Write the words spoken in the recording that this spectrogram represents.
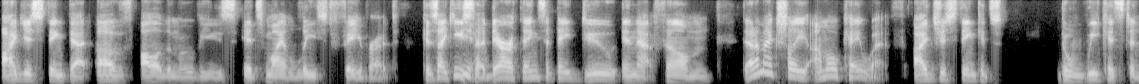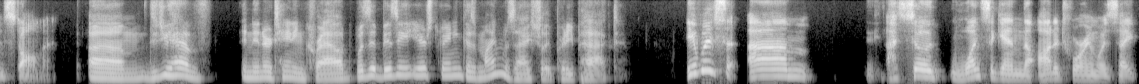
I just think that of all of the movies, it's my least favorite. Because, like you Yeah. said, there are things that they do in that film that I'm actually I'm okay with. I just think it's the weakest installment. Um, did you have an entertaining crowd? Was it busy at your screening? Because mine was actually pretty packed. It was um so once again the auditorium was like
